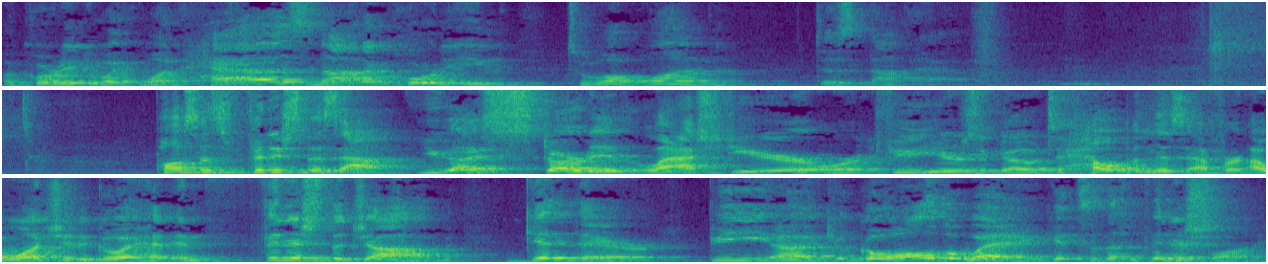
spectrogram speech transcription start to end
according to what one has, not according to what one does not have. Paul says, finish this out. You guys started last year or a few years ago to help in this effort. I want you to go ahead and finish the job. Get there. Be, uh, go all the way. Get to the finish line.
